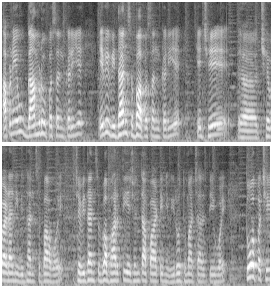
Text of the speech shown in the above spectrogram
આપણે એવું ગામડું પસંદ કરીએ, એવી વિધાનસભા પસંદ કરીએ કે જે છેવાડાની વિધાનસભા હોય, જે વિધાનસભા ભારતીય જનતા પાર્ટીની વિરોધમાં ચાલતી હોય, તો પછી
